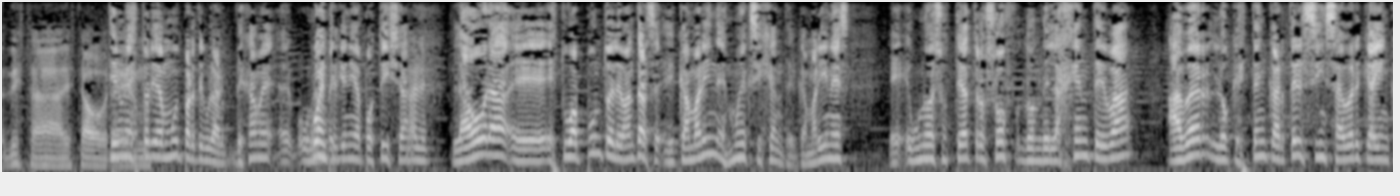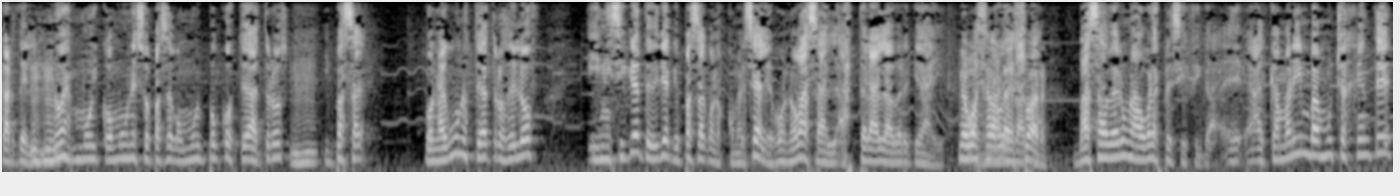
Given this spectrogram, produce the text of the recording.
Sí. de esta, de esta obra. Tiene una digamos. historia muy particular. Déjame eh, una Cuente. pequeña postilla. Dale. La obra eh, estuvo a punto de levantarse. El camarín es muy exigente. El camarín es eh, uno de esos teatros off donde la gente va a ver lo que está en cartel sin saber que hay en cartel. No es muy común, eso pasa con muy pocos teatros y pasa con algunos teatros del off y ni siquiera te diría que pasa con los comerciales. Vos no vas al astral a ver qué hay. No vas a ver la de Suar. Vas a ver una obra específica. Eh, al camarín va mucha gente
